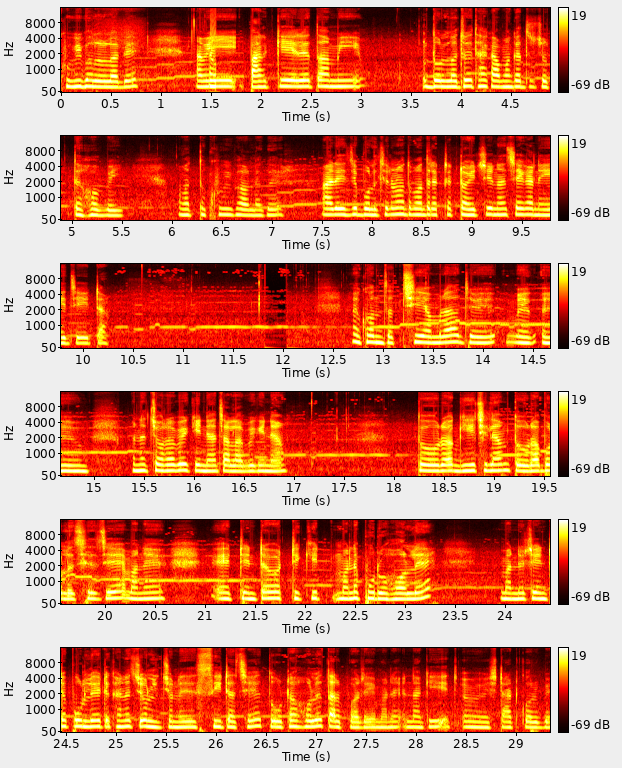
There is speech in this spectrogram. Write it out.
খুবই ভালো লাগে। আমি পার্কে এলে তো আমি দোলনা যদি থাকে আমাকে তো চড়তে হবেই। আমার তো খুবই ভালো লাগে। আর এই যে বলেছিলাম না তোমাদের একটা টয় ট্রেন আছে এখানে এই যে এটা। এখন যাচ্ছি আমরা যে মানে চড়াবে কিনা চালাবে কিনা। তো ওরা গিয়েছিলাম তো ওরা বলেছে যে মানে ট্রেনটা টিকিট মানে পুরো হলে মানে ট্রেনটা পড়লে এখানে চল্লিশ জনের সিট আছে, তো ওটা হলে তারপরে মানে নাকি স্টার্ট করবে।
